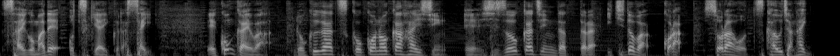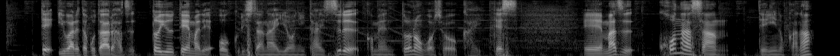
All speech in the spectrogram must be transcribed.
最後までお付き合いください、えー、今回は6月9日配信、えー、静岡人だったら一度はこら空を使うじゃないって言われたことあるはずというテーマでお送りした内容に対するコメントのご紹介です。えー、まずコナさんでいいのかな、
